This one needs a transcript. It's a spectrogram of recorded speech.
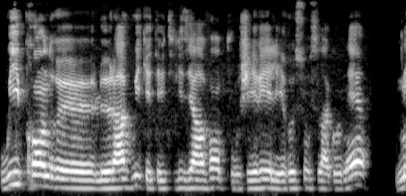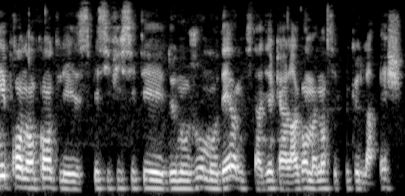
oui prendre euh, le Rahui qui était utilisé avant pour gérer les ressources lagonaires, mais prendre en compte les spécificités de nos jours modernes, c'est-à-dire qu'un lagon maintenant c'est plus que de la pêche.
